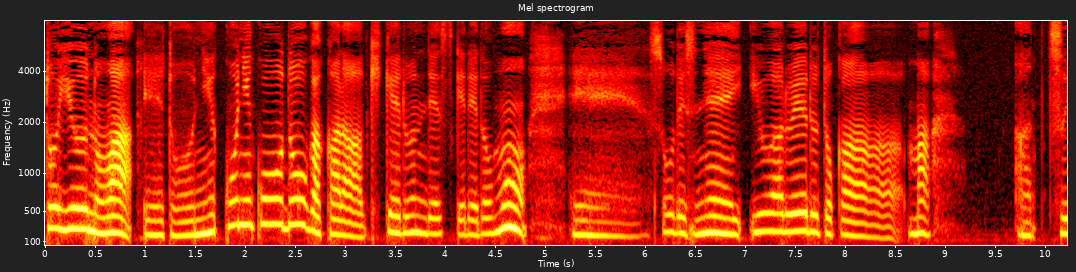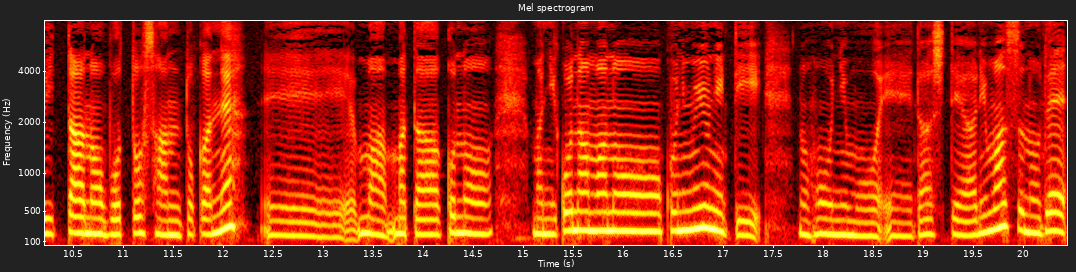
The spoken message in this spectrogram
というのは、えっ、と、ニコニコ動画から聞けるんですけれども、えー、そうですね、URL とか、まあ、あツイッターのボットさんとかね、えー、まあ、また、この、まあ、ニコ生のコミュニティの方にも、えー出してありますので、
